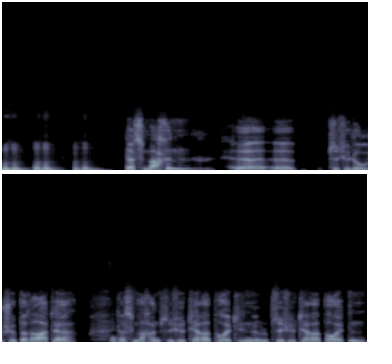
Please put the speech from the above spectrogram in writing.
Mhm. Mhm. Mhm. Das machen äh, psychologische Berater, Ja. das machen Psychotherapeutinnen und Psychotherapeuten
